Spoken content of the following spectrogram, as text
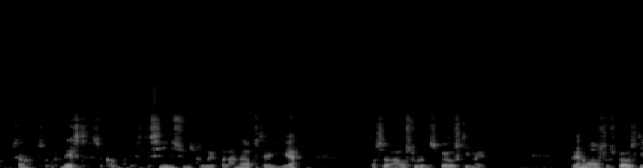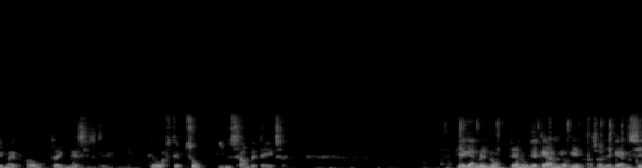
kommentar. Så er næste, så kommer næste side, synes du er for lange opslag? Ja. Og så afslutter vi spørgeskemaet. Jeg har nu afsluttet spørgeskemaet, og der er ikke mere sidste. Det var step 2, indsamle data. Det jeg gerne vil nu, det er nu vil jeg gerne logge ind, og så vil jeg gerne se,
